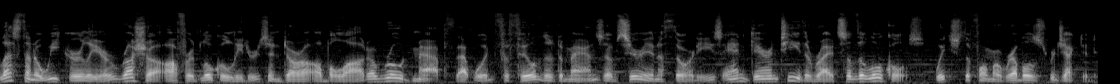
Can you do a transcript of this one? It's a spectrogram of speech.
Less than a week earlier, Russia offered local leaders in Dara al-Balad a roadmap that would fulfill the demands of Syrian authorities and guarantee the rights of the locals, which the former rebels rejected.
